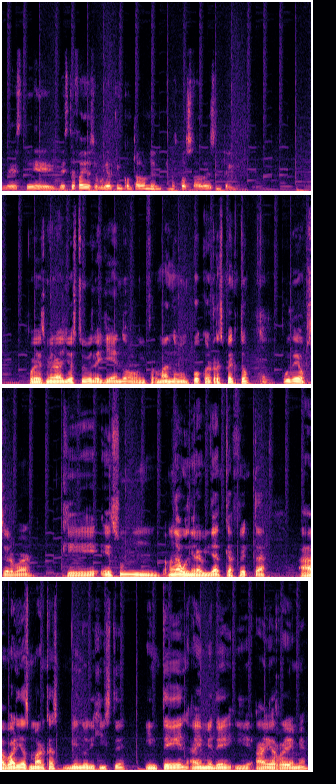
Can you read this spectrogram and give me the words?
de este, de este fallo de seguridad que encontraron en, los procesadores Intel. Pues mira, yo estuve leyendo o informándome un poco al respecto. Pude observar que es una vulnerabilidad que afecta a varias marcas, bien lo dijiste, Intel, AMD y ARM.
